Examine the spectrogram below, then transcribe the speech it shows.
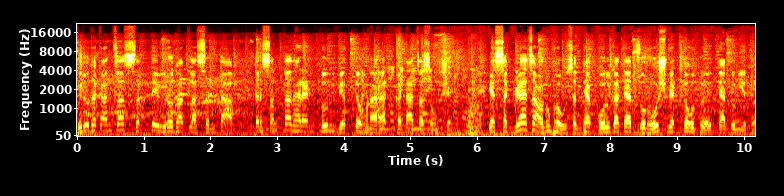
विरोधकांचा सत्तेविरोधातला संताप तर सत्ताधाऱ्यांकडून व्यक्त होणारा कटाचा संशय. या सगळ्याचा अनुभव सध्या कोलकात्यात जो रोष व्यक्त होतोय त्यातून येतोय.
